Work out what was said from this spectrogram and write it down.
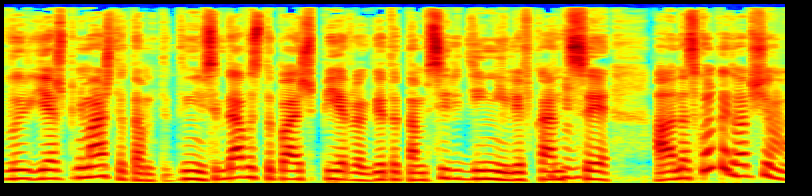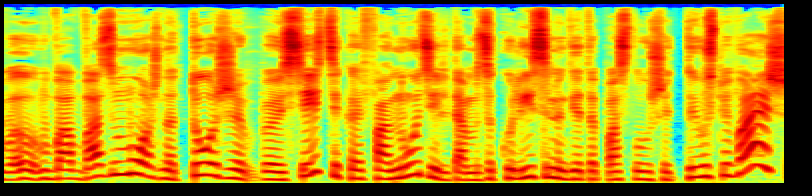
я же понимаю, что там ты, не всегда выступаешь первой, где-то там в середине или в конце. А насколько это вообще э, во- возможно тоже э, сесть и кайфануть или там за кулисами где-то послушать? Ты успеваешь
